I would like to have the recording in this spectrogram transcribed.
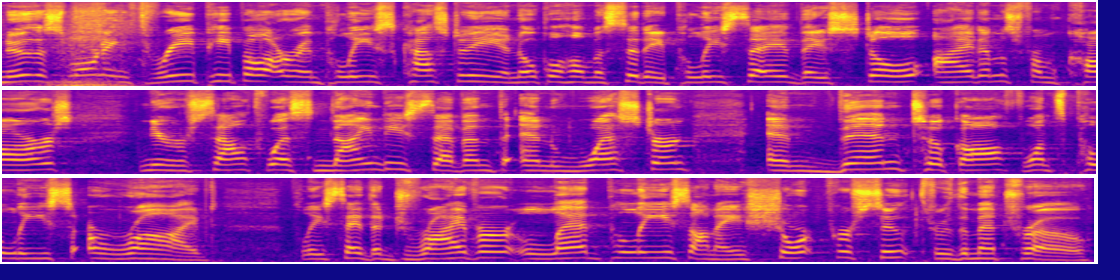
New this morning, three people are in police custody in Oklahoma City. Police say they stole items from cars near Southwest 97th and Western and then took off once police arrived. Police say the driver led police on a short pursuit through the metro.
